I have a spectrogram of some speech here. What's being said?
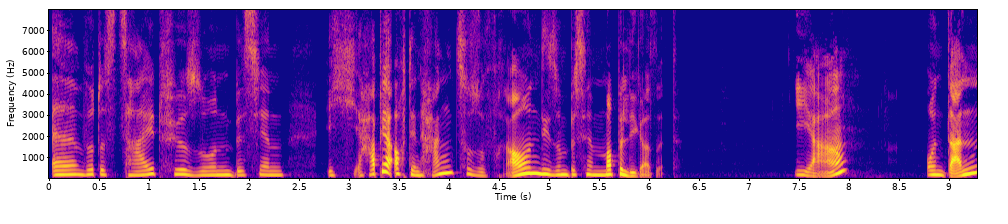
äh, wird es Zeit für so ein bisschen. Ich habe ja auch den Hang zu so Frauen, die so ein bisschen moppeliger sind. Ja. Und dann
